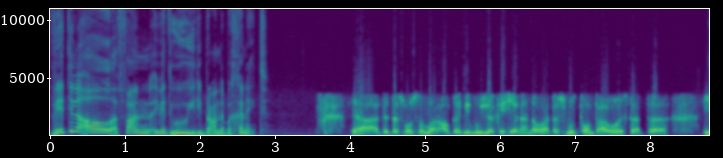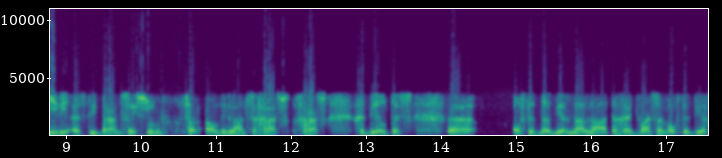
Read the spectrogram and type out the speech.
Weet julle al van, jy weet hoe hierdie brande begin het? Ja, dit is mos nou maar altyd die moeilike een. Nou wat ons moet onthou is dat uh hierdie is die brandseisoen vir al die landse gras gras gedeeltes. Uh of dit nou deur nalatigheid was en of dit deur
